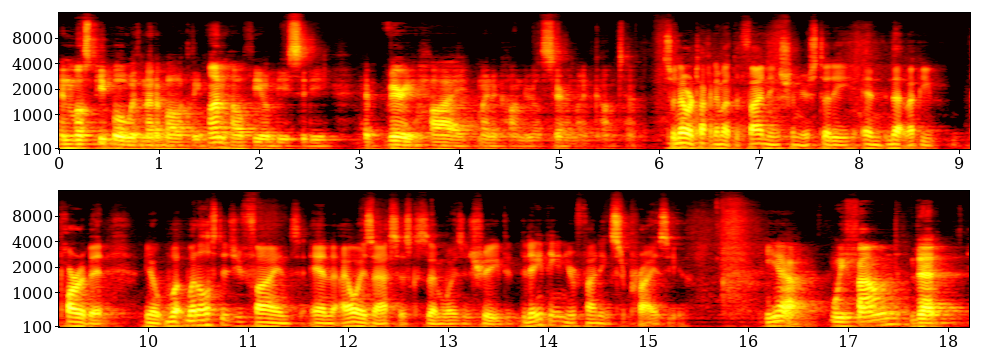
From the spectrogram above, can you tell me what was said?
and most people with metabolically unhealthy obesity had very high mitochondrial ceramide content. So now we're talking about the findings from your study, and that might be part of it. You know, what, what else did you find? And I always ask this because I'm always intrigued. Did anything in your findings surprise you? Yeah, we found that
